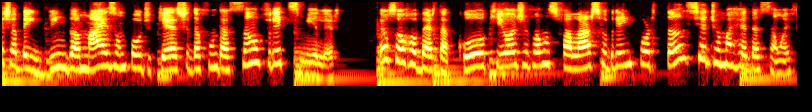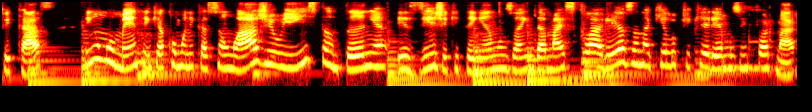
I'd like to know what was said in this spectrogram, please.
seja bem-vindo a mais um podcast da Fundação Fritz Miller. Eu sou Roberta Koch e hoje vamos falar sobre a importância de uma redação eficaz em um momento em que a comunicação ágil e instantânea exige que tenhamos ainda mais clareza naquilo que queremos informar.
